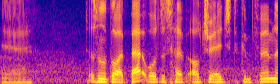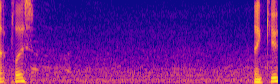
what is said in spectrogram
Yeah. Doesn't look like bat. We'll just have Ultra Edge to confirm that, please. Thank you.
